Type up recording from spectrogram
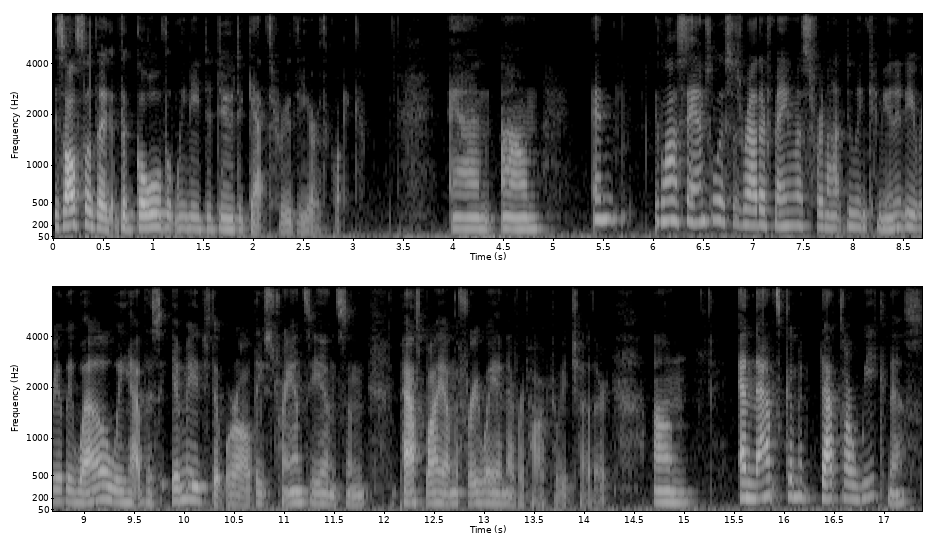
is also the, the goal that we need to do to get through the earthquake. And um, and Los Angeles is rather famous for not doing community really well. We have this image that we're all these transients and pass by on the freeway and never talk to each other. Um, and that's gonna that's our weakness,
